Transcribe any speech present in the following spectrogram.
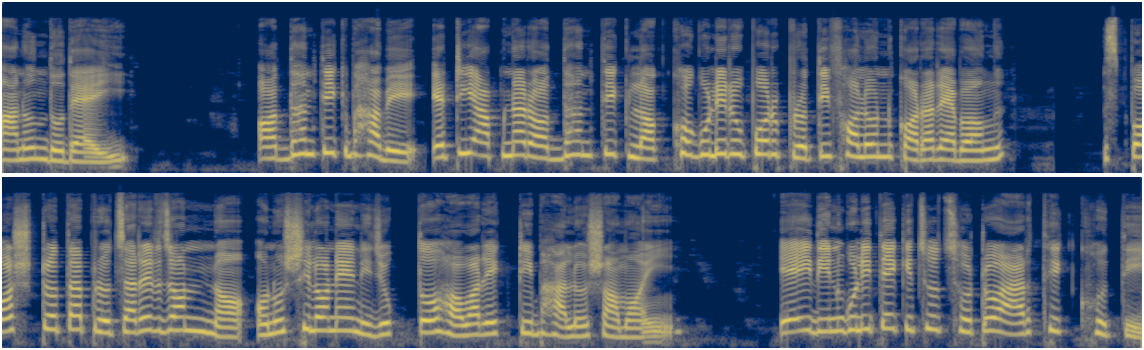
আনন্দ দেয়। অধ্যান্তিকভাবে, এটি আপনার অধ্যান্তিক লক্ষ্যগুলির উপর প্রতিফলন করার এবং স্পষ্টতা প্রচারের জন্য অনুশীলনে নিযুক্ত হওয়ার একটি ভালো সময়। এই দিনগুলিতে কিছু ছোট আর্থিক ক্ষতি,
